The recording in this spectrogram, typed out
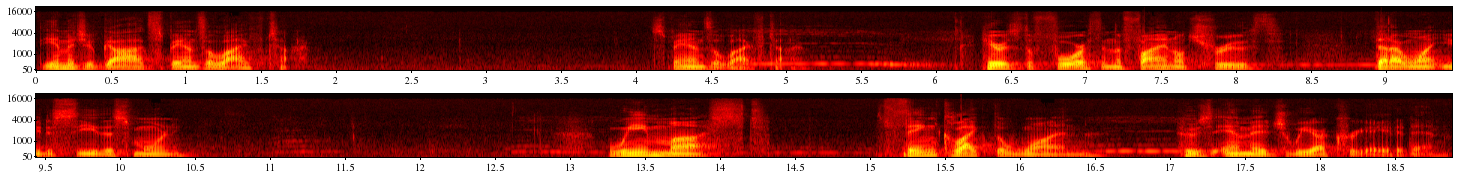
The image of God spans a lifetime. Spans a lifetime. Here's the fourth and the final truth that I want you to see this morning. We must think like the one whose image we are created in.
